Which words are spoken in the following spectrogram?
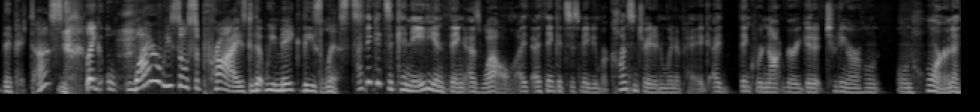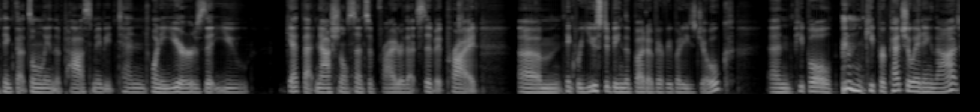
they picked us. Like, why are we so surprised that we make these lists? I think it's a Canadian thing as well. I, I think it's just maybe more concentrated in Winnipeg. I think we're not very good at tooting our own, own horn. I think that's only in the past maybe 10, 20 years that you get that national sense of pride or that civic pride. Um, I think we're used to being the butt of everybody's joke, and people keep perpetuating that.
